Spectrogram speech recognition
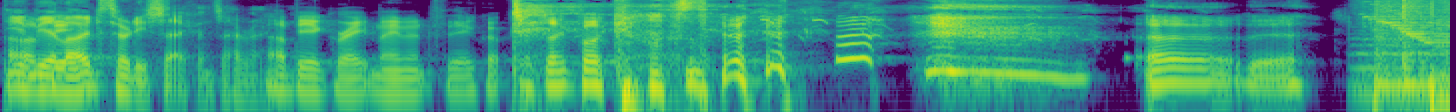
That You'd be allowed 30 seconds, I reckon. That'd be a great moment for the Equip Project podcast. oh, dear.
